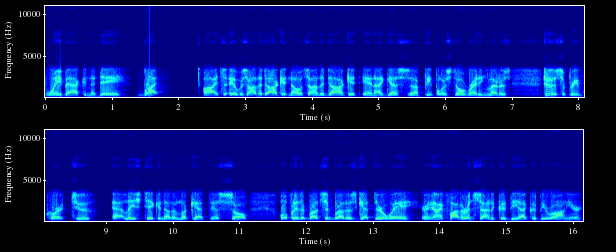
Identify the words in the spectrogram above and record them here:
way back in the day. But uh, it was on the docket. Now it's on the docket, and I guess uh, people are still writing letters to the Supreme Court to at least take another look at this. So hopefully the Brunson brothers get their way. Or, father and son, it could be. I could be wrong here.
